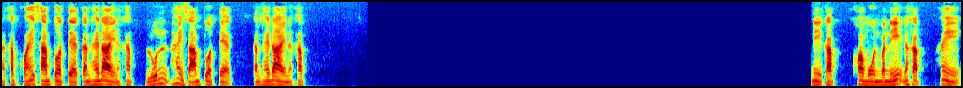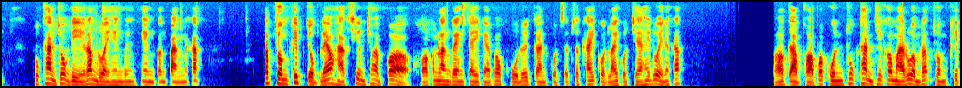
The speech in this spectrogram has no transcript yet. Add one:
นะครับ ขอให้สามตัวแตกกันให้ได้นะครับ ลุ้นให้สามตัวแตกกันให้ได้นะครับ นี่ครับข้อมูลวันนี้นะครับ ให้ทุกท่านโชคดีร่ำรวยเฮงเฮงปังๆนะครับ รับชมคลิปจบแล้วหากชื่นชอบก็ขอกำลังแรงใจแก่พ่อครูด้วยการกด subscribe กดไลค์กดแชร์ให้ด้วยนะครับขอกราบขอบพระคุณทุกท่านที่เข้ามาร่วมรับชมคลิป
